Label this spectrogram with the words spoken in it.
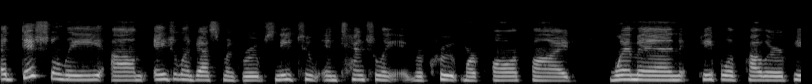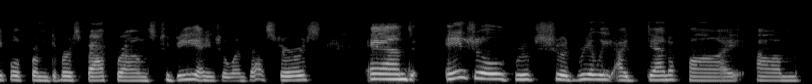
Additionally, um, angel investment groups need to intentionally recruit more qualified women, people of color, people from diverse backgrounds to be angel investors. And angel groups should really identify um,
